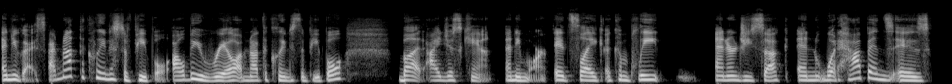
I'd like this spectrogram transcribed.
And you guys, I'm not the cleanest of people. I'll be real, I'm not the cleanest of people, but I just can't anymore. It's like a complete energy suck. And what happens is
